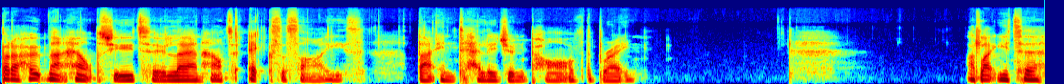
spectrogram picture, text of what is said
But I hope that helps you to learn how to exercise that intelligent part of the brain. I'd like you to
